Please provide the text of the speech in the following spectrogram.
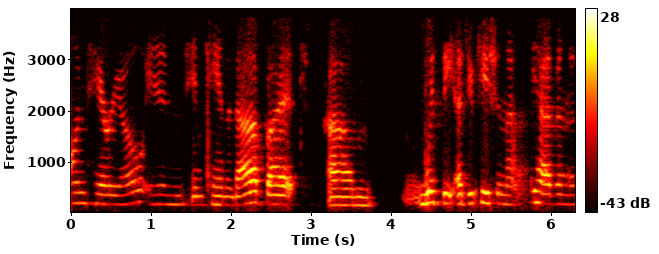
Ontario in in Canada, but um, with the education that we have and the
